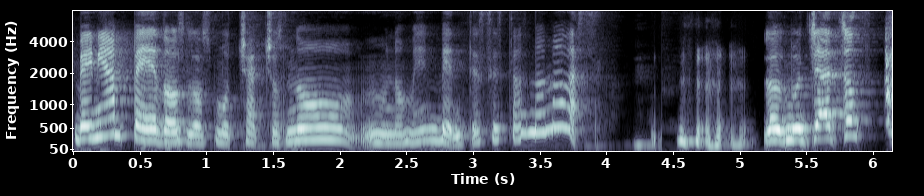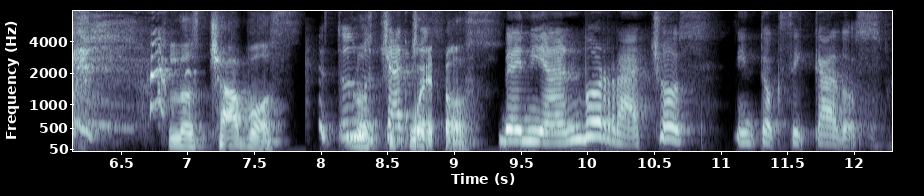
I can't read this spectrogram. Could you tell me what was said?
Venían pedos los muchachos. No, no me inventes estas mamadas. Los muchachos, Los chavos. estos los muchachos chicueros. venían borrachos, intoxicados.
